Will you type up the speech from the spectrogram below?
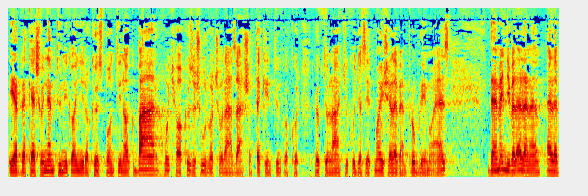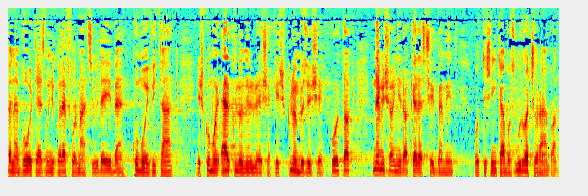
érdekes, vagy nem tűnik annyira központinak, bár hogyha a közös úrvacsorázásra tekintünk, akkor rögtön látjuk, hogy azért ma is eleven probléma ez, de mennyivel elevenebb volt ez mondjuk a reformáció idejében, komoly viták és komoly elkülönülések és különbözőségek voltak, nem is annyira a keresztségben, mint ott is inkább az úrvacsorában.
